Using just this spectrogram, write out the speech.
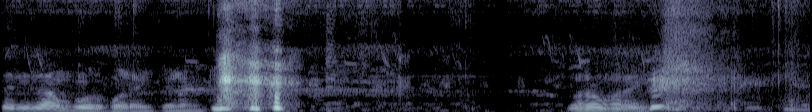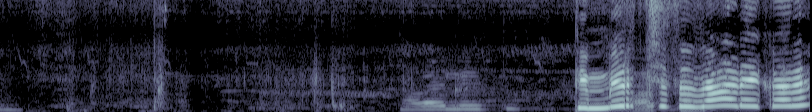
तरी लांबवर पडायचं नाही. बरोबर आहे. ती मिरचीचं झाड आहे का रे?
